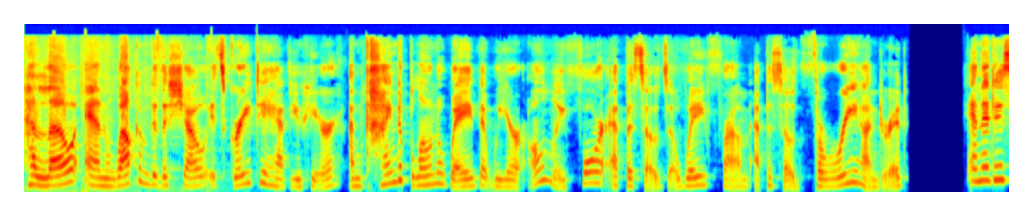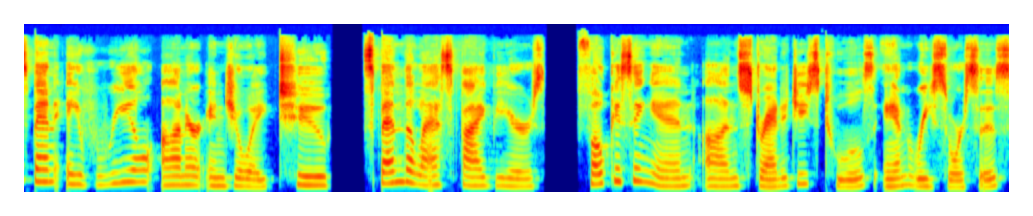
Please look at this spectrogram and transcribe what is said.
Hello and welcome to the show. It's great to have you here. I'm kind of blown away that we are only four episodes away from episode 300. And it has been a real honor and joy to spend the last five years focusing in on strategies, tools, and resources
